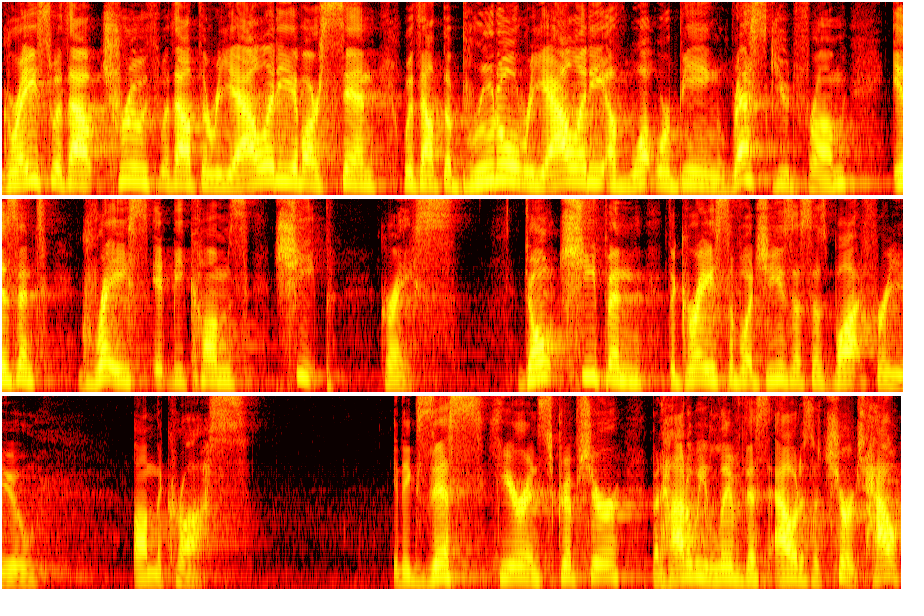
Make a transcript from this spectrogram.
Grace without truth, without the reality of our sin, without the brutal reality of what we're being rescued from, isn't grace. It becomes cheap grace. Don't cheapen the grace of what Jesus has bought for you on the cross. It exists here in Scripture, but how do we live this out as a church? How,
